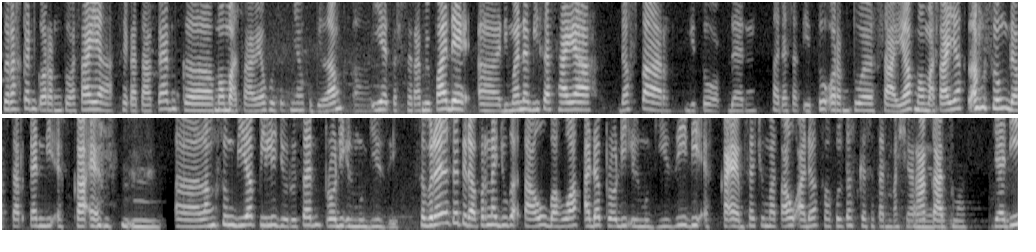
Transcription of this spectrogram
serahkan ke orang tua saya. Saya katakan ke mama saya khususnya aku bilang, e, iya terserah mi pade, uh, di mana bisa saya daftar gitu. Dan pada saat itu orang tua saya mama saya langsung daftarkan di FKM mm -hmm. uh, langsung dia pilih jurusan prodi ilmu gizi. Sebenarnya saya tidak pernah juga tahu bahwa ada prodi ilmu gizi di FKM saya cuma tahu ada fakultas kesehatan masyarakat oh, iya, jadi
